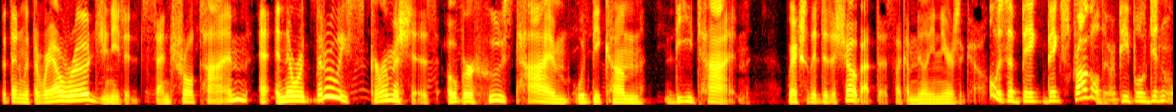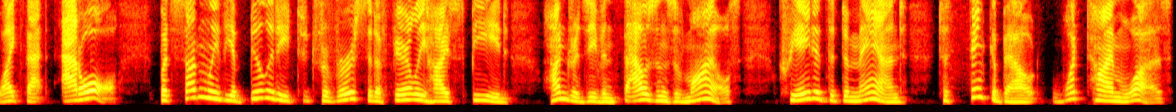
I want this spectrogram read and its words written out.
But then with the railroad, you needed central time. And there were literally skirmishes over whose time would become the time. We actually did a show about this like a million years ago. It was a big, big struggle. There were people who didn't like that at all. But suddenly, the ability to traverse at a fairly high speed, hundreds, even thousands of miles, created the demand to think about what time was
